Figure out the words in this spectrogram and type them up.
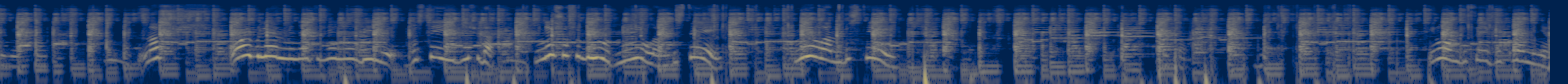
себе искать. Нас... Ой, блин, меня чуть не убили. Быстрее, иди сюда. Меня сейчас убьют. Милан, быстрей. Милан, быстрей. Милан, быстрее прикрой меня.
